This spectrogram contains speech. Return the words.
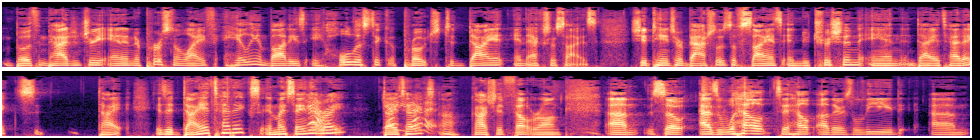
Both in pageantry and in her personal life, Haley embodies a holistic approach to diet and exercise. She obtained her Bachelor's of Science in Nutrition and Dietetics. Diet is it dietetics? Am I saying Yeah. that right? Yeah, Dietetics? it. Oh gosh, it felt wrong. Um, so as well to help others lead, um,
